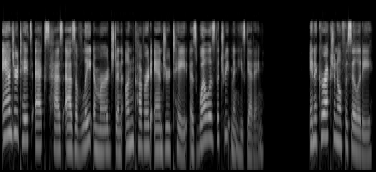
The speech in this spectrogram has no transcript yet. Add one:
Andrew Tate's ex has as of late emerged and uncovered Andrew Tate as well as the treatment he's getting. In a correctional facility,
